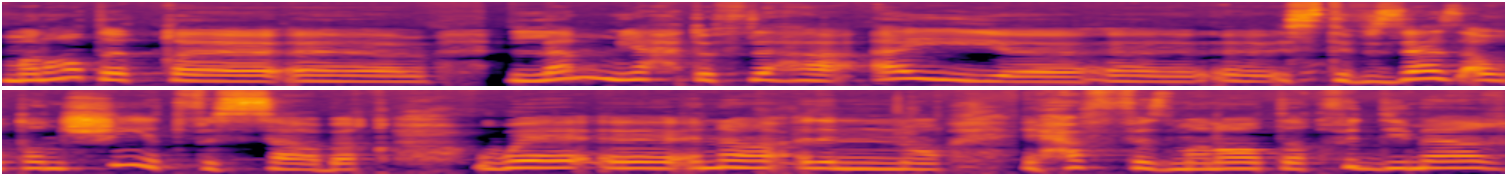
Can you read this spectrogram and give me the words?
مناطق لم يحدث لها أي استفزاز أو تنشيط في السابق. وأنه يحفز مناطق في الدماغ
